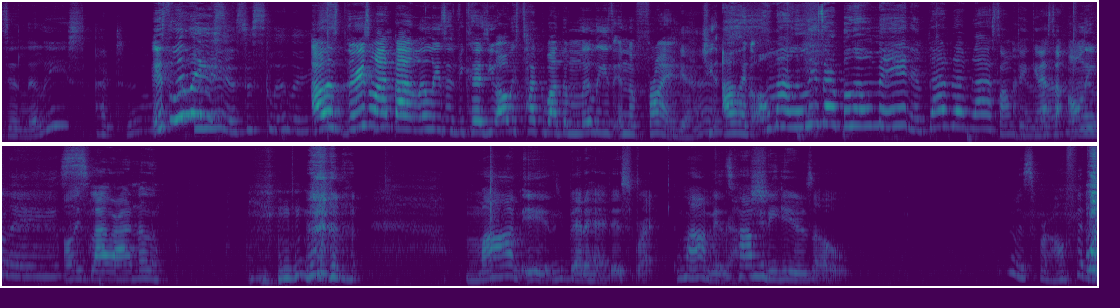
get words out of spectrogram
Is it lilies? I do. It's lilies. It is. It's lilies. I was the reason why I thought lilies is because you always talk about them lilies in the front. She, I was like, oh my lilies are blooming and blah blah blah. So I'm thinking that's the only lilies. only flower I know. Mom is, you better have this right. Mom is how many years old? What's wrong?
